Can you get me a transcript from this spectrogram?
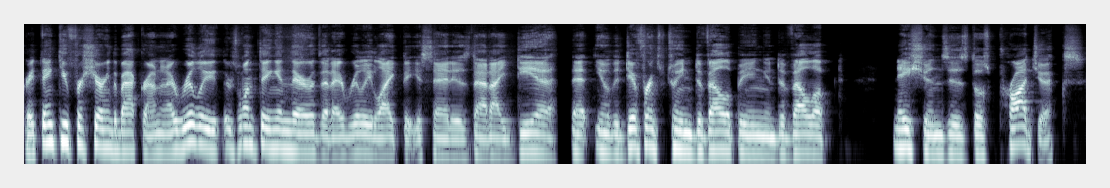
Great. Thank you for sharing the background. And I really, there's one thing in there that I really like that you said is that idea that, you know, the difference between developing and developed nations is those projects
